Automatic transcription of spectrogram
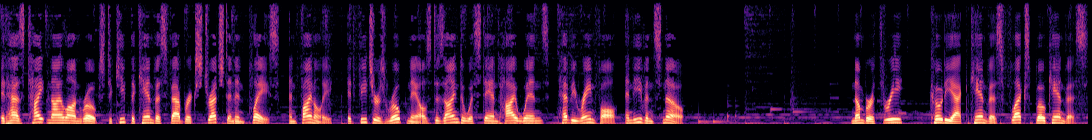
It has tight nylon ropes to keep the canvas fabric stretched and in place, and finally, it features rope nails designed to withstand high winds, heavy rainfall, and even snow. Number 3. Kodiak Canvas Flex Bow Canvas.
